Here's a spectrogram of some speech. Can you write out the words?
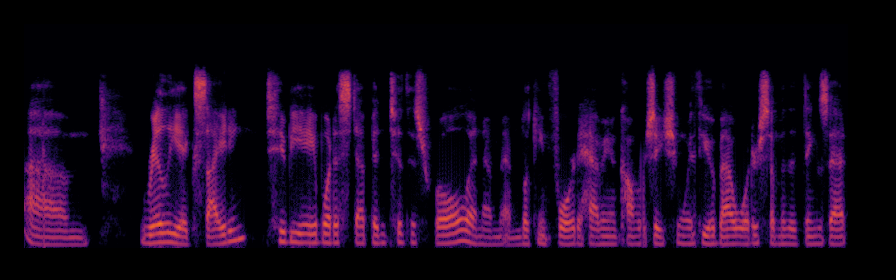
um, really exciting to be able to step into this role, and I'm, I'm looking forward to having a conversation with you about what are some of the things that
